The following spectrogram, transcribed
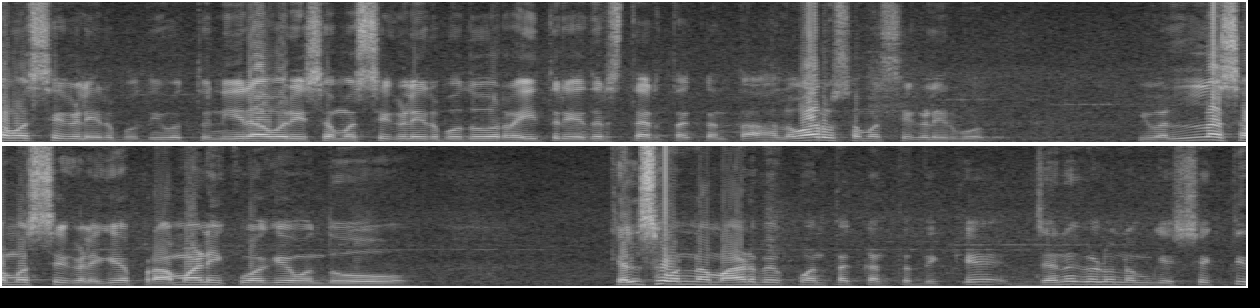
ಸಮಸ್ಯೆಗಳಿರ್ಬೋದು, ಇವತ್ತು ನೀರಾವರಿ ಸಮಸ್ಯೆಗಳಿರ್ಬೋದು, ರೈತರು ಎದುರಿಸ್ತಾ ಇರ್ತಕ್ಕಂಥ ಹಲವಾರು ಸಮಸ್ಯೆಗಳಿರ್ಬೋದು, ಇವೆಲ್ಲ ಸಮಸ್ಯೆಗಳಿಗೆ ಪ್ರಾಮಾಣಿಕವಾಗಿ ಒಂದು ಕೆಲಸವನ್ನು ಮಾಡಬೇಕು ಅಂತಕ್ಕಂಥದ್ದಕ್ಕೆ ಜನಗಳು ನಮಗೆ ಶಕ್ತಿ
